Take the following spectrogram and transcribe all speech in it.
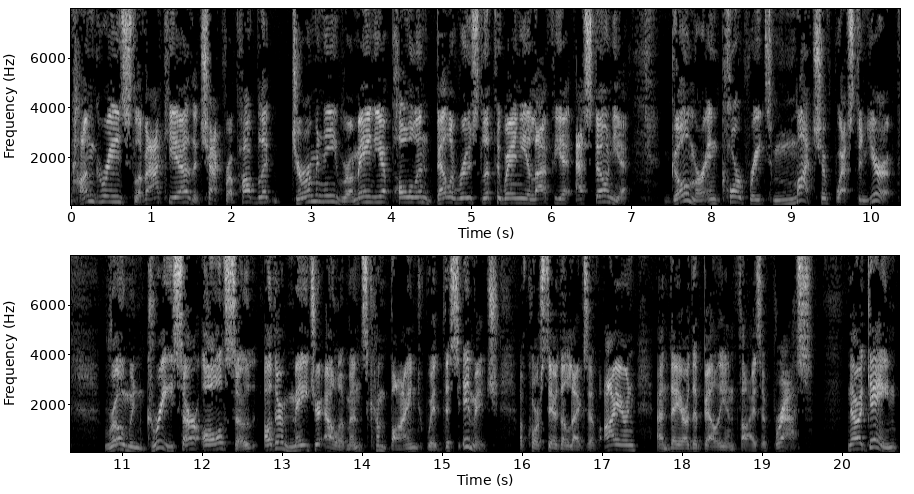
Hungary, Slovakia, the Czech Republic, Germany, Romania, Poland, Belarus, Lithuania, Latvia, Estonia. Gomer incorporates much of Western Europe. Rome and Greece are also other major elements combined with this image. Of course, they're the legs of iron, and they are the belly and thighs of brass. Now, again,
